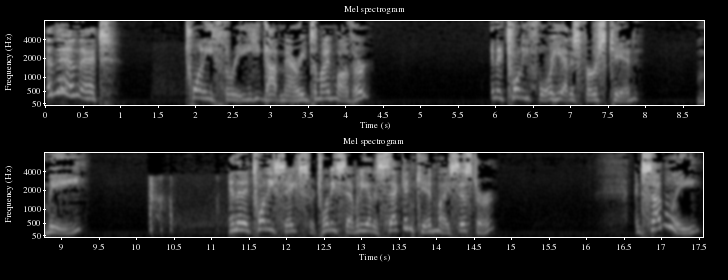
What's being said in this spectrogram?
And then at 23, he got married to my mother. And at 24, he had his first kid, me. And then at 26 or 27, he had a second kid, my sister. And suddenly,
